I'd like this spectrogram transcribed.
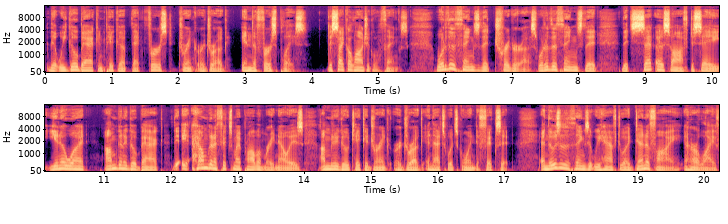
that we go back and pick up that first drink or drug in the first place? The psychological things. What are the things that trigger us? What are the things that that set us off to say, you know what? I'm going to go back. Eh, how I'm going to fix my problem right now is I'm going to go take a drink or a drug, and that's what's going to fix it. And those are the things that we have to identify in our life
